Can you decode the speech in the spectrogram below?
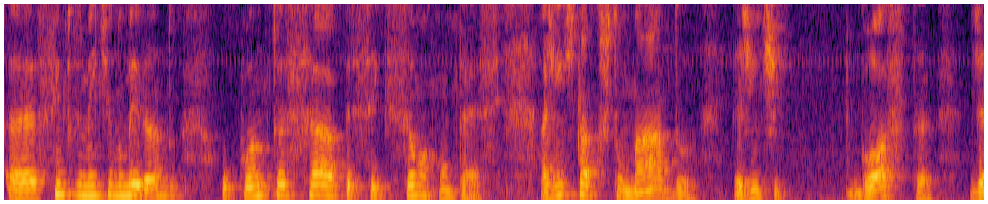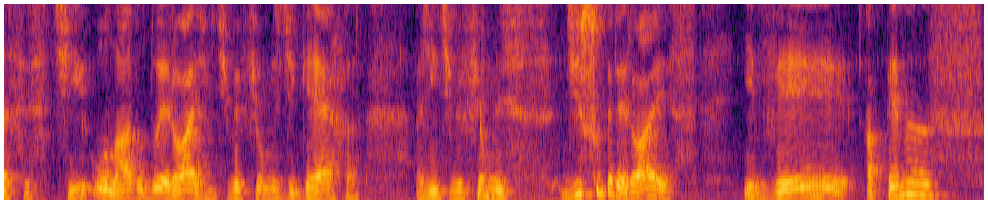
é, simplesmente enumerando o quanto essa perseguição acontece. A gente está acostumado a gente gosta de assistir o lado do herói. A gente vê filmes de guerra, a gente vê filmes de super-heróis e vê apenas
